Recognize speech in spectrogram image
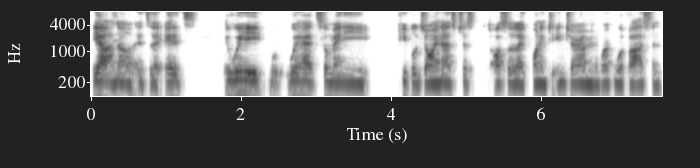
Yeah, no, it's it's we we had so many people join us just also like wanting to intern and work with us and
